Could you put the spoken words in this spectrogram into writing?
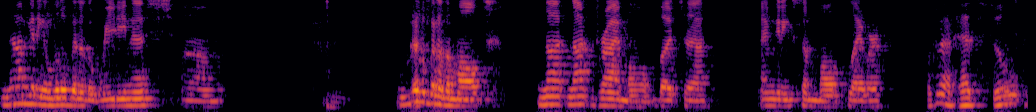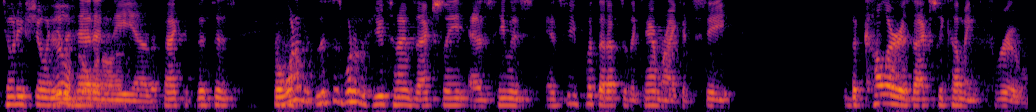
Now I'm getting a little bit of the weediness, um, a little That's- bit of the malt, not not dry malt, but uh, I'm getting some malt flavor. Look at that head still. Tony's showing you the head and on. the uh, the fact that this is for one of the, this is one of the few times actually as he was as he put that up to the camera I could see the color is actually coming through.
